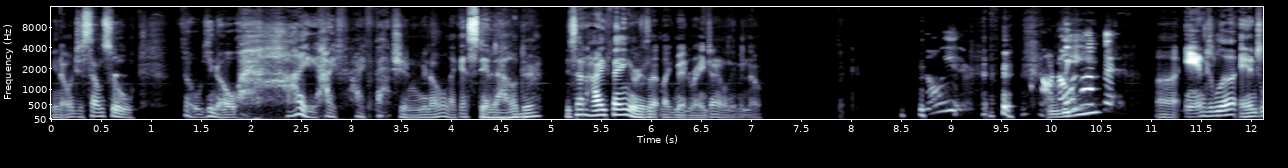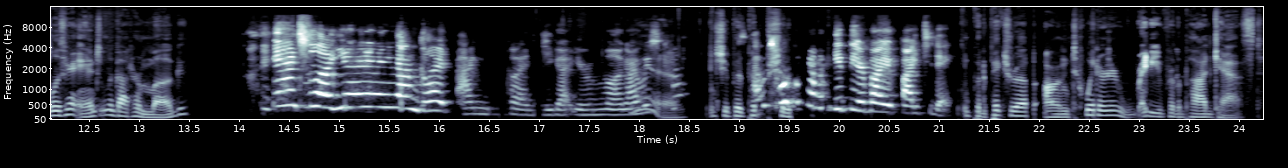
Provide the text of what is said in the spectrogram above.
You know, it just sounds so, so you know, high, high, high fashion. You know, like Estee Lauder. Is that a high thing or is that like mid range? I don't even know. No, either. I don't know. Uh, Angela, Angela's here. Angela got her mug. Angela, yay! I'm glad. I'm glad you got your mug. I was. Yeah. She put I put, was should hoping I would get there by by today. put a picture up on Twitter, ready for the podcast.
